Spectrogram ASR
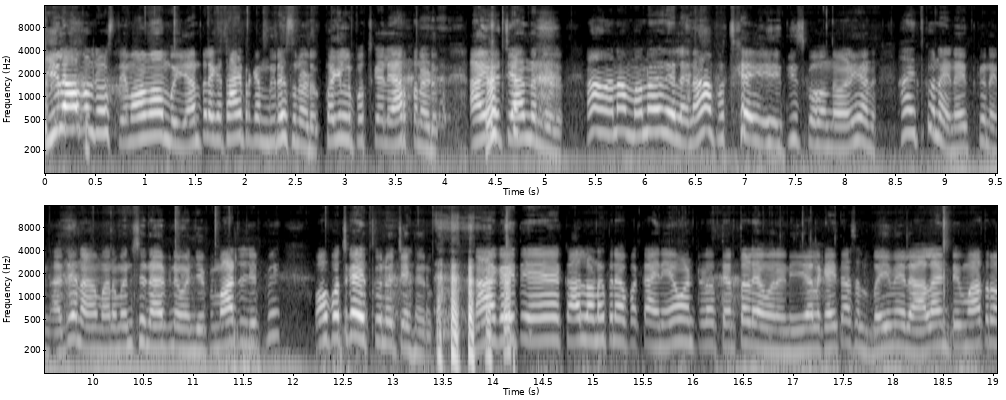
ఈ లోపల చూస్తే మా మామ ఎంత లేక ట్రాక్టర్ కింద దురేస్తున్నాడు పగిలిన పుచ్చకాయలు ఏరుతున్నాడు. ఆయన వచ్చి అందన్నాడు అన్నా మనోడేలేనా పుచ్చకాయ తీసుకోకుందామని అని "ఆ, ఎత్తుకున్నాయన అదేనా? మన మనిషిని ఆపినామని చెప్పి మాటలు చెప్పి ఓ పుచ్చకాయ ఎత్తుకొని వచ్చేసినారు. నాకైతే కాళ్ళు వణుకుతున్నాయి పక్క ఆయన ఏమంటాడో తిడతాడేమోనని వీళ్ళకైతే అసలు భయమే లేదు. అలాంటివి మాత్రం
